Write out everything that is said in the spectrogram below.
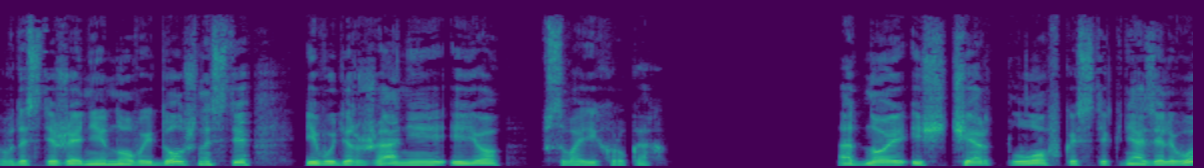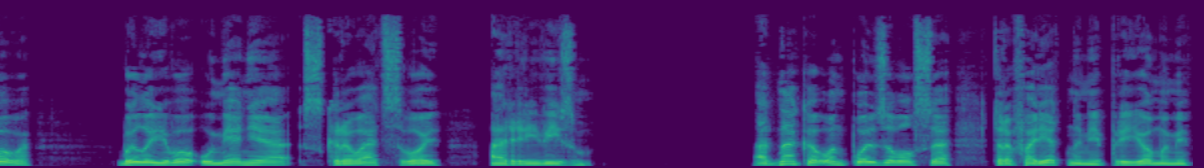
в достижении новой должности и в удержании ее в своих руках. Одной из черт ловкости князя Львова было его умение скрывать свой арривизм. Однако он пользовался трафаретными приемами,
